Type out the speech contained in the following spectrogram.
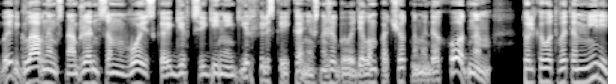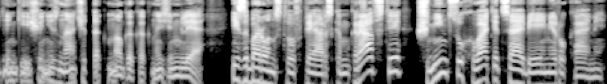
быть главным снабженцем войска герцогини Гирфельской, конечно же, было делом почетным и доходным, только вот в этом мире деньги еще не значат так много, как на земле — из за в Приарском графстве Шминцу хватится обеими руками.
